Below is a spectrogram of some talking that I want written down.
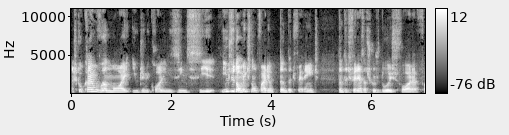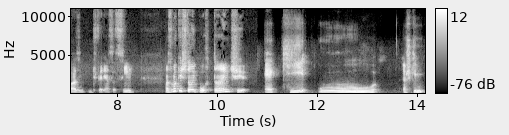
acho que o Kyle Van Noy e o Jamie Collins em si, individualmente não fariam tanta diferente, tanta diferença. Acho que os dois fora fazem diferença sim. Mas uma questão importante é que o. Acho que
